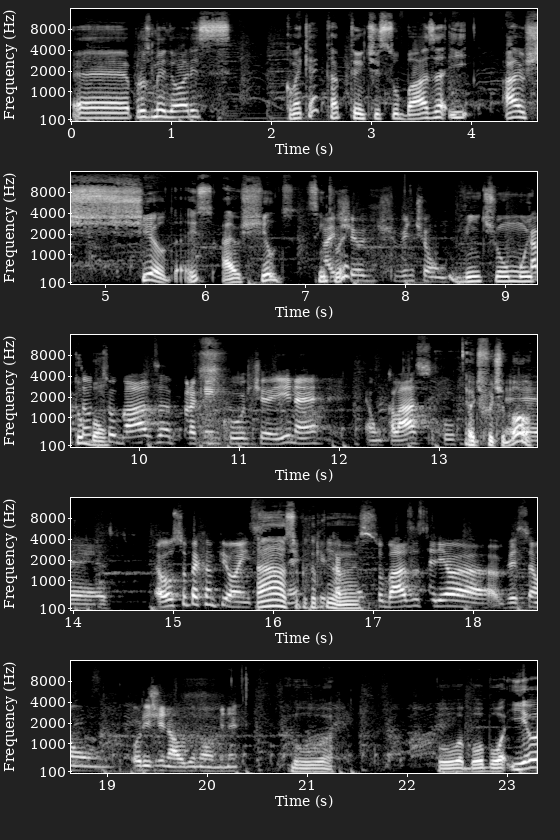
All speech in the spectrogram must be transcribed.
É, pros melhores. Como é que é? Capitão Tsubasa e I'll Shield. É isso? I'll Shield? Sim, Ice Shield 21. 21, muito Capitão bom. Tsubasa, pra quem curte aí, né? É um clássico. É o de futebol? É, é o Super Campeões. Ah, né? Super Porque Campeões. Capitão Tsubasa seria a versão original do nome, né? Boa. Boa, boa, boa. E eu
